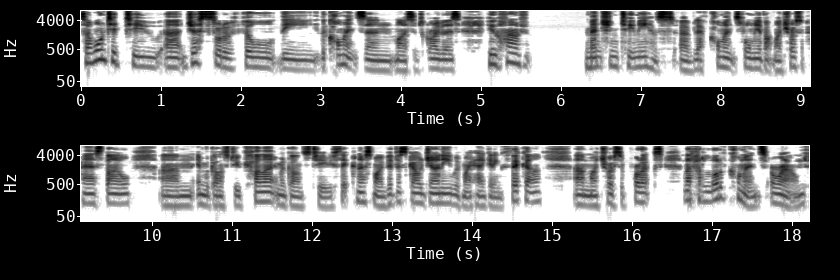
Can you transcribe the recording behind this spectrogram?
So I wanted to uh, just sort of fill the, the comments and my subscribers who have mentioned to me, have uh, left comments for me about my choice of hairstyle um, in regards to colour, in regards to thickness, my Viviscal journey with my hair getting thicker, um, my choice of products, and I've had a lot of comments around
